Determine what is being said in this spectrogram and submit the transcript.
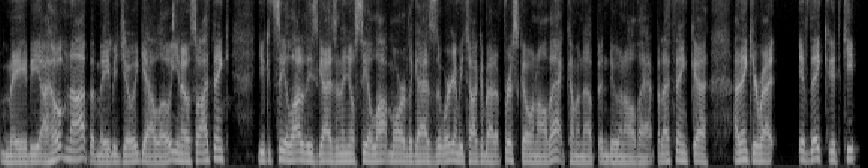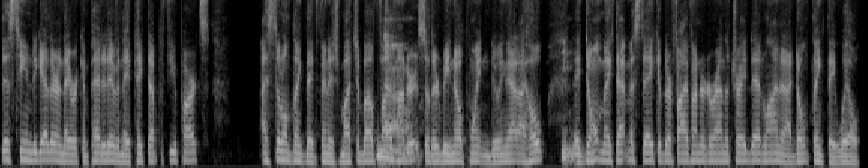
maybe I hope not, but maybe Joey Gallo. You know, so I think you could see a lot of these guys, and then you'll see a lot more of the guys that we're going to be talking about at Frisco and all that coming up and doing all that. But I think uh, I think you're right. If they could keep this team together and they were competitive and they picked up a few parts, I still don't think they'd finish much above 500. No. So there'd be no point in doing that. I hope mm-hmm. they don't make that mistake if they're 500 around the trade deadline, and I don't think they will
